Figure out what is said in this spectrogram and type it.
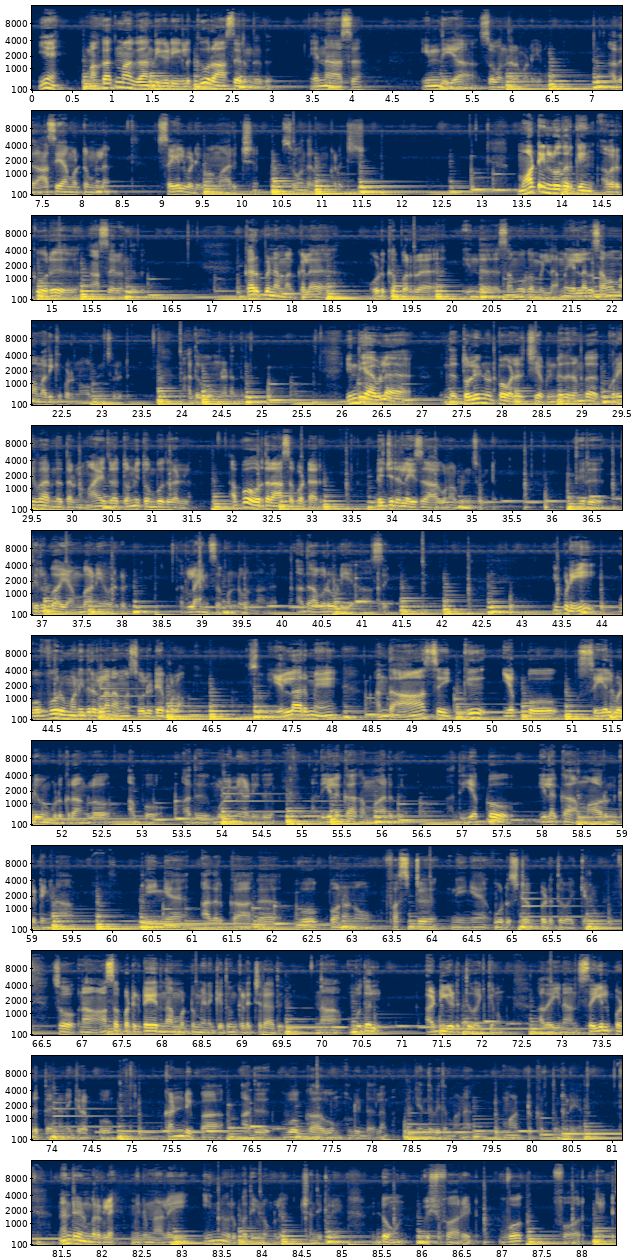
ஏன்? மகாத்மா காந்தியடிகளுக்கு ஒரு ஆசை இருந்தது. என்ன ஆசை? இந்தியா சுதந்திரம் அடையணும் அது ஆசையாக மட்டும் இல்லை செயல் வடிவமாக மாறிச்சு சுதந்திரமும் கிடச்சிச்சு. மார்ட்டின் லூதர் கிங் அவருக்கு ஒரு ஆசை இருந்தது. கருப்பின மக்களை ஒடுக்கப்படுற இந்த சமூகம் இல்லாமல் எல்லாரும் சமமாக மதிக்கப்படணும் அப்படின்னு சொல்லிட்டு அதுவும் நடந்தது. இந்தியாவில் இந்த தொழில்நுட்ப வளர்ச்சி அப்படின்றது ரொம்ப குறைவாக இருந்த தருணம். ஆயிரத்தி தொள்ளாயிரத்தி தொண்ணூற்றி ஒம்போதுகளில் அப்போது ஒருத்தர் ஆசைப்பட்டார் டிஜிட்டலைஸ் ஆகணும் அப்படின்னு சொல்லிட்டு திரு திருபாய் அம்பானி அவர்கள் ரிலையன்ஸை கொண்டு வந்தாங்க. அது அவருடைய ஆசை. இப்படி ஒவ்வொரு மனிதர்களாக நம்ம சொல்லிட்டே போகலாம் ஸோ எல்லாருமே அந்த ஆசைக்கு எப்போ செயல் வடிவம் கொடுக்குறாங்களோ அப்போது அது முழுமையடையுது அது இலக்காக மாறுது. அது எப்போ இலக்காக மாறும்னு கேட்டிங்கன்னா நீங்கள் அதற்காக ஒர்க் பண்ணணும். ஃபஸ்ட்டு நீங்கள் ஒரு ஸ்டெப் எடுத்து வைக்கணும். ஸோ நான் ஆசைப்பட்டுக்கிட்டே இருந்தால் மட்டும் எனக்கு எதுவும் கிடைச்சிடாது நான் முதல் அடி எடுத்து வைக்கணும். அதை நான் செயல்படுத்த நினைக்கிறப்போ கண்டிப்பாக அது ஒர்க் ஆகும் அப்படின்றதுல எந்த விதமான மாற்று கருத்தும் கிடையாது. நன்றி நண்பர்களே. மீண்டும் நாளை இன்னொரு பதிவில் உங்களை சந்திக்கிறேன். Don't wish for it work for it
